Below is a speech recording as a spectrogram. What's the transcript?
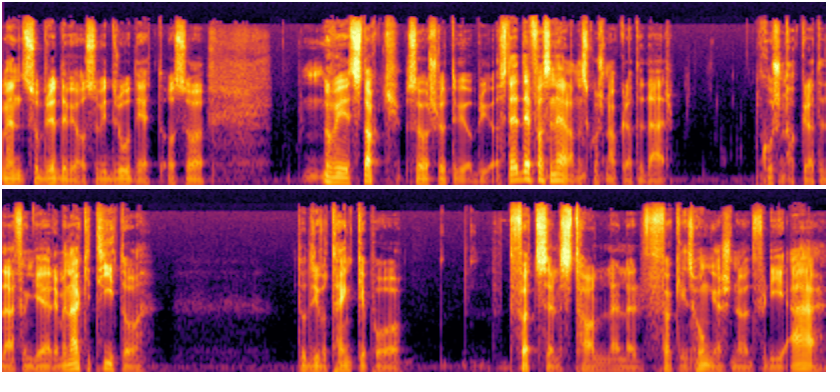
men så brydde vi oss, og vi dro dit. og så når vi stakk, så slutter vi å bry oss. Det, det, er fascinerende hvordan akkurat det der hvordan akkurat det der fungerer. Men jeg har ikke tid til å, til å drive og tenke på fødselstall eller fuckings hungersnød, fordi jeg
